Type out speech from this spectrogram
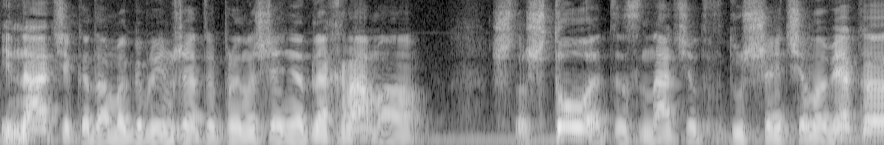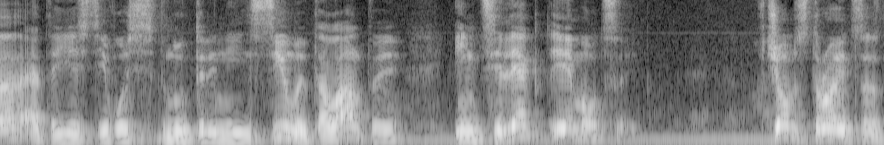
Иначе, когда мы говорим жертвоприношение для храма, что что это значит в душе человека, это есть его внутренние силы, таланты, интеллект и эмоции. В чем строится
